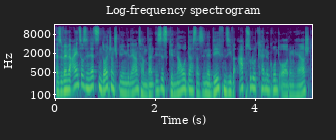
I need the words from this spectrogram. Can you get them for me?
also wenn wir eins aus den letzten Deutschlandspielen gelernt haben, dann ist es genau das, dass in der Defensive absolut keine Grundordnung herrscht.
